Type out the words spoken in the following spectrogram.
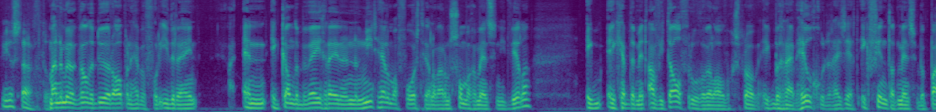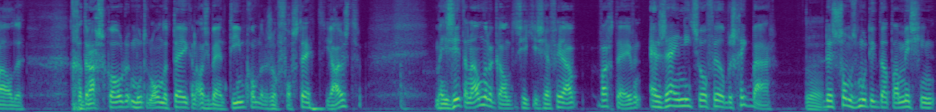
Eerst acht, hoor. Maar dan wil ik wel de deur open hebben voor iedereen. En ik kan de beweegredenen nog niet helemaal voorstellen... waarom sommige mensen niet willen. Ik, ik heb daar met Avital vroeger wel over gesproken. Ik begrijp heel goed dat hij zegt... ik vind dat mensen bepaalde gedragscode moeten ondertekenen... als je bij een team komt. Dat is ook volstrekt juist. Maar je zit aan de andere kant, zit je zegt van ja, wacht even, er zijn niet zoveel beschikbaar. Nee. Dus soms moet ik dat dan misschien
